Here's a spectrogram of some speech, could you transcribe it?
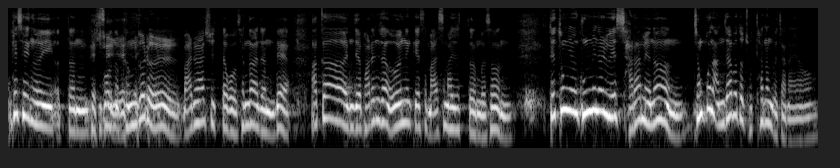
회생의 어떤 기본 근거를 마련할 수 있다고 생각하는데 아까 이제 바른장 의원님께서 말씀하셨던 것은 대통령이 국민을 위해서 잘하면은 정권 안 잡아도 좋다는 거잖아요.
